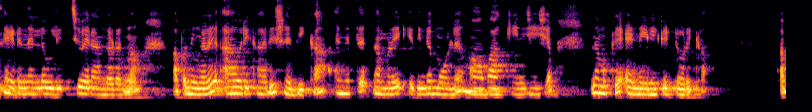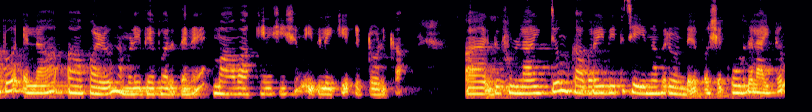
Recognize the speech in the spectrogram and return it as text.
സൈഡിൽ നിന്നെല്ലാം ഒലിച്ച് വരാൻ തുടങ്ങും. അപ്പോൾ നിങ്ങൾ ആ ഒരു കാര്യം ശ്രദ്ധിക്കുക. എന്നിട്ട് നമ്മൾ ഇതിന്റെ മുകളിൽ മാവാക്കിയതിന് ശേഷം നമുക്ക് എണ്ണയിലേക്ക് ഇട്ട് കൊടുക്കാം. അപ്പോൾ എല്ലാ പഴവും നമ്മൾ ഇതേപോലെ തന്നെ മാവാക്കിയതിന് ശേഷം ഇതിലേക്ക് ഇട്ട് കൊടുക്കാം. ഇത് ഫുള്ളായിട്ടും കവർ ചെയ്തിട്ട് ചെയ്യുന്നവരുണ്ട്. പക്ഷെ കൂടുതലായിട്ടും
